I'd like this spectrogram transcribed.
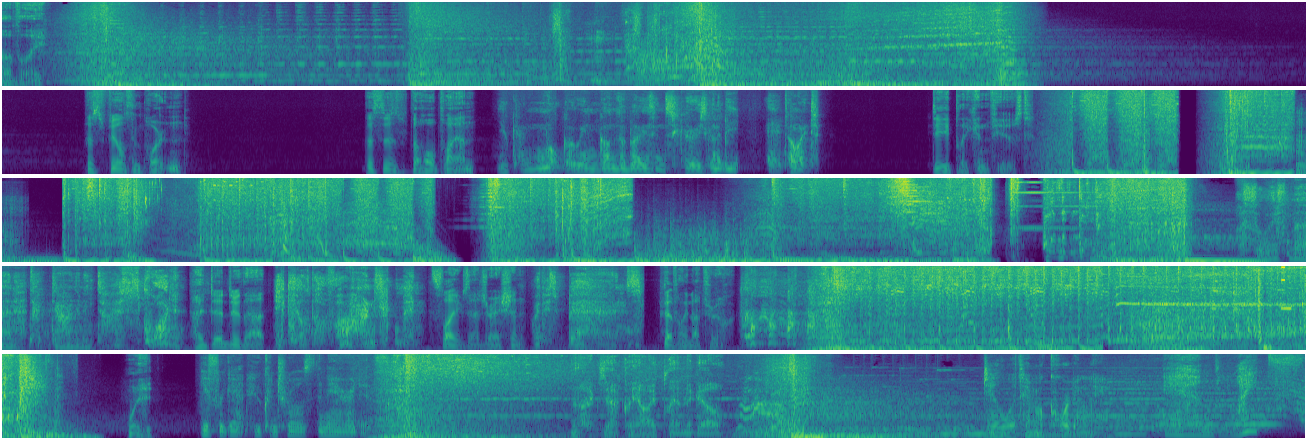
Lovely. This feels important. This is the whole plan. You cannot go in guns a-blazing. Security's going to be airtight. Deeply confused. Man take down an entire squad. I did do that. He killed over a hundred men Slight exaggeration. with his bare hands. Definitely not true. Wait, You forget who controls the narrative. not exactly how I plan to go. Deal with him accordingly. And lights.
